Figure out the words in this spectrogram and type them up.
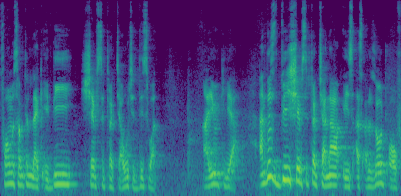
forms something like a V-shaped structure, which is this one. Are you clear? And this V-shaped structure now is as a result of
